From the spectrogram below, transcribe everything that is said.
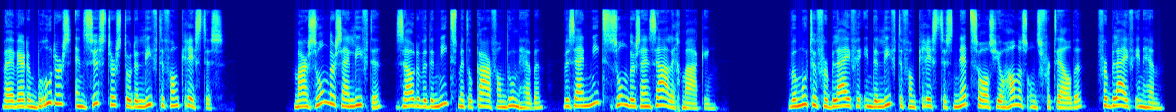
Wij werden broeders en zusters door de liefde van Christus. Maar zonder Zijn liefde zouden we er niets met elkaar van doen hebben, we zijn niets zonder Zijn zaligmaking. We moeten verblijven in de liefde van Christus, net zoals Johannes ons vertelde: verblijf in Hem.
